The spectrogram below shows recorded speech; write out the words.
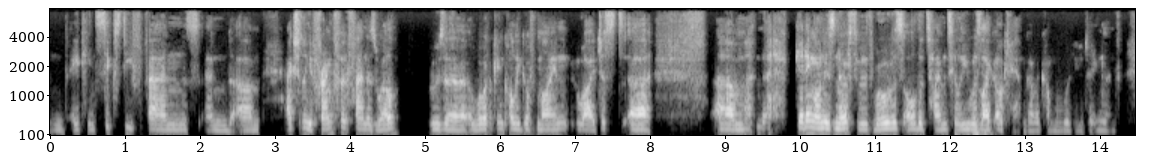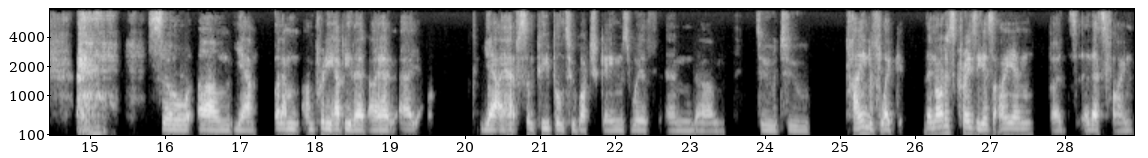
and 1860 fans, and um, actually a Frankfurt fan as well, who's a, a, working colleague of mine who I just uh, um, getting on his nerves with Rovers all the time till he was like, okay, I'm gonna come with you to England. so um, yeah, but I'm I'm pretty happy that I, I yeah I have some people to watch games with and um, to to kind of like they're not as crazy as I am, but that's fine.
